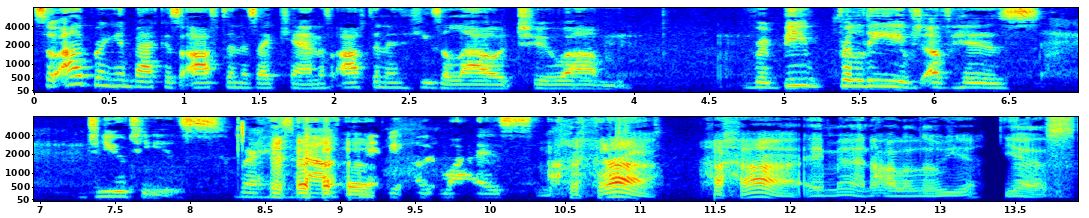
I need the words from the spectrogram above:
So I'll bring him back as often as I can, as often as he's allowed to um, re- be relieved of his duties where his mouth may be otherwise occupied. Haha, amen. Hallelujah. Yes.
